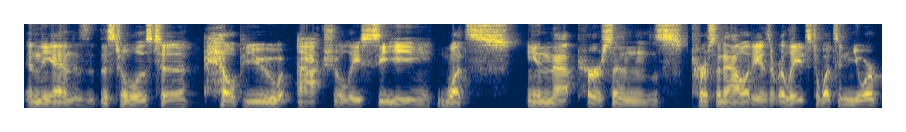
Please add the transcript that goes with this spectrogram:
In the end, is that this tool is to help you actually see what's in that person's personality as it relates to what's in your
